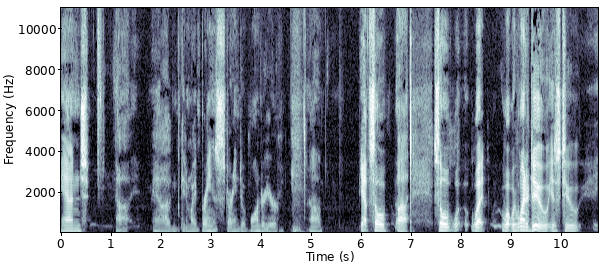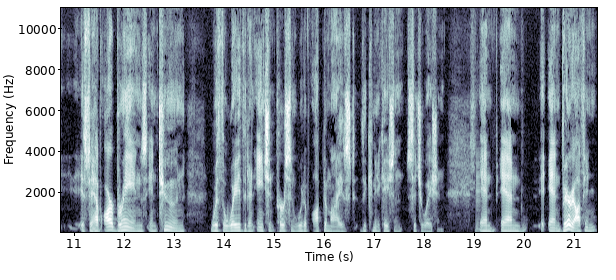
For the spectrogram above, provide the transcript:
and uh, uh, getting my brain is starting to wander here. Uh, yeah, so uh, so w- what what we want to do is to is to have our brains in tune with the way that an ancient person would have optimized the communication situation, hmm. and and and very often,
